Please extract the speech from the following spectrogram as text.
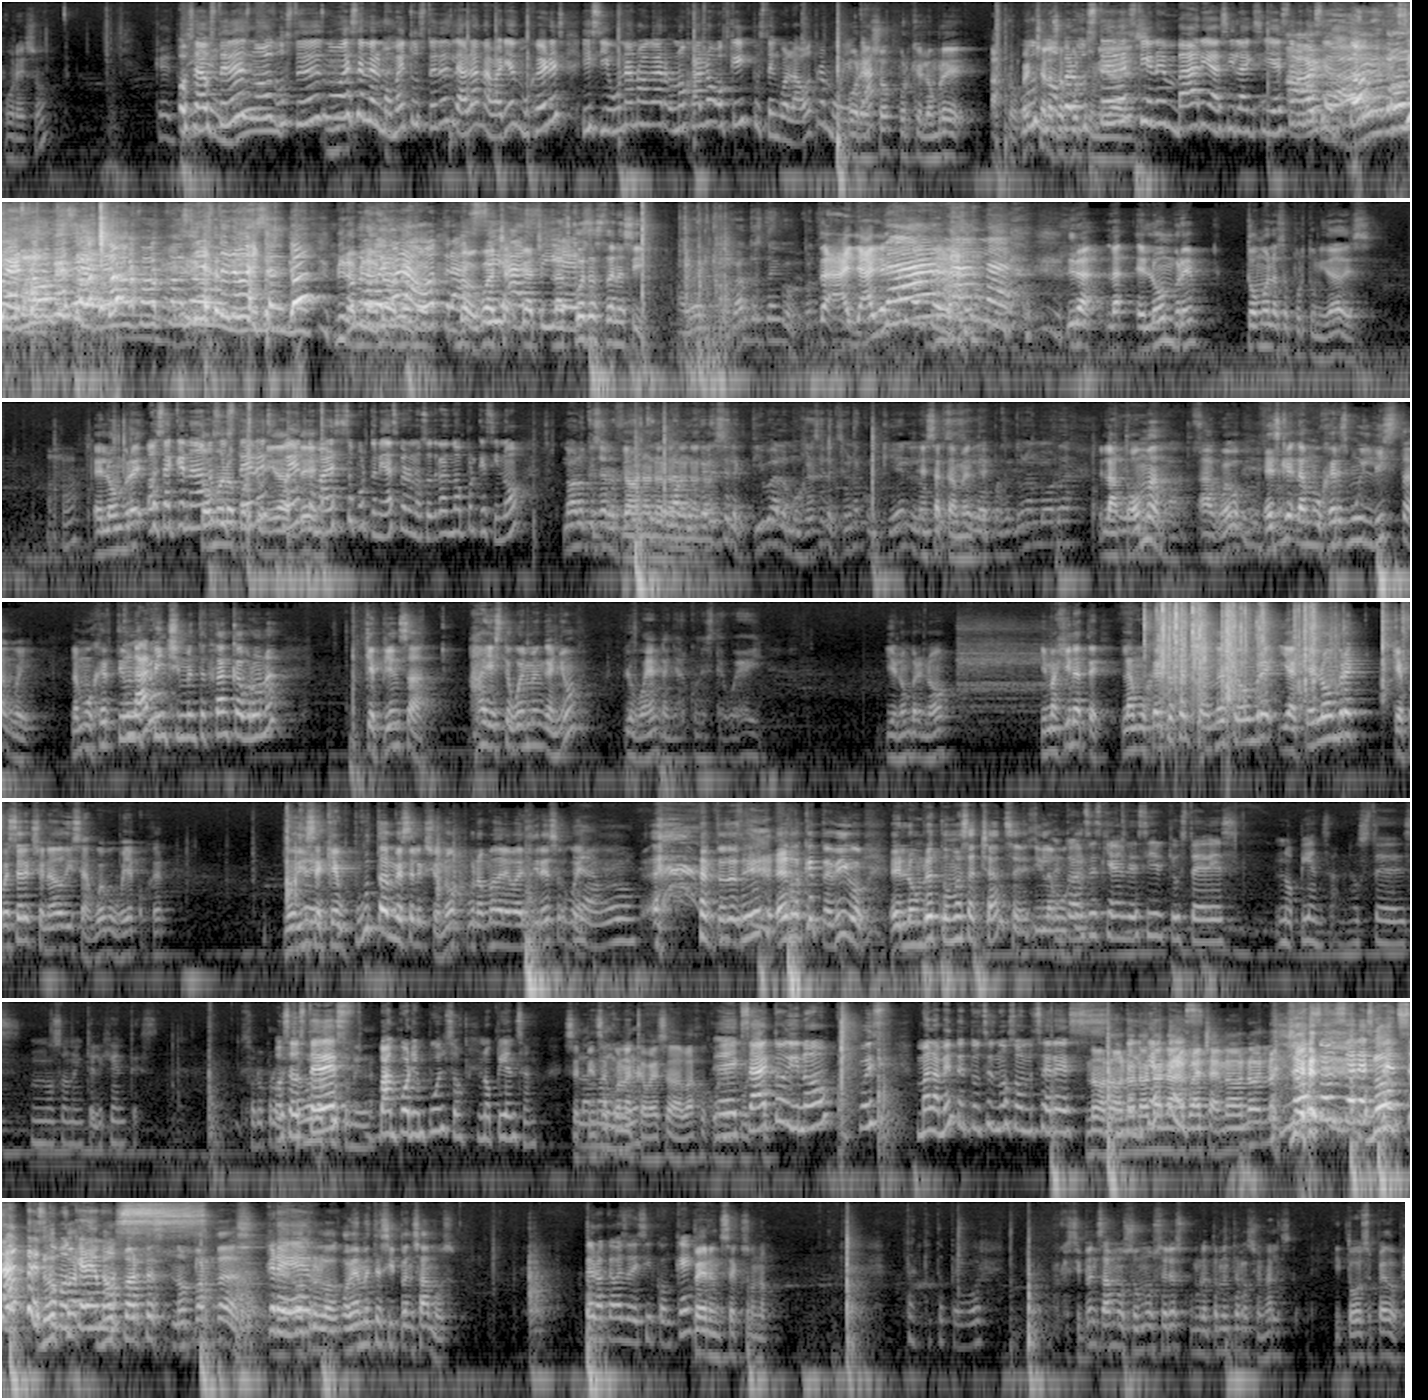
¿Por eso? O sea, ustedes no, ustedes no es en el momento, ustedes le hablan a varias mujeres y si una no agarra, no jalo, ok, pues tengo a la otra, me voy Por acá. eso, porque el hombre aprovecha no, las pero oportunidades. ustedes tienen varias y like, si este no me aceptó, ay, si este no me aceptó, si este no me aceptó, Mira, me mira, voy no, con no, la no, otra. No, Sí, guacha, gacha, las cosas están así. A ver, ¿cuántos tengo? ¿Cuántos Ay, ya, ya. Mira, la- el hombre toma las oportunidades. Ajá. El hombre O sea que nada toma más ustedes pueden de- tomar esas oportunidades, pero nosotras no, porque si no, No, a lo que se refiere No, no, que no, no, la no, mujer no. es selectiva, la mujer selecciona con quién. Exactamente. Si se le presenta una morra. la toma la- a huevo. Es que la mujer es muy lista, güey. La mujer tiene Claro. una pinche mente tan cabrona que piensa, ay, este güey me engañó, lo voy a engañar con este güey. Y el hombre no. Imagínate, la mujer está seleccionando a ese hombre y aquel hombre que fue seleccionado dice, a huevo, voy a coger. No dice, Sí. ¿qué puta me seleccionó? Una madre va a decir eso, güey. Entonces, es lo que te digo. El hombre toma esa chance y la mujer... entonces quieren decir que ustedes no piensan, ustedes no son inteligentes. Solo O sea, ustedes van por impulso, no piensan. Se La piensa con la mayoría. cabeza de abajo. con. Exacto, y no, pues malamente, entonces no son seres. No, no, no, no, no, no, guacha, no, no, no. No son seres No, pensantes no como par- queremos. No partas, no partas creer. otro lado. Obviamente sí pensamos, Pero acabas de decir con qué. pero en sexo no. Tantito peor. Porque si pensamos, somos seres completamente racionales. Y todo ese pedo.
